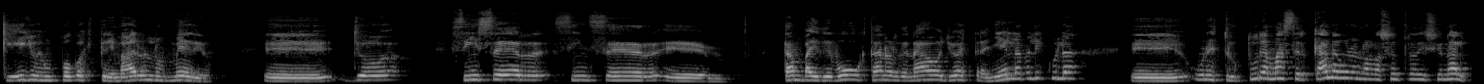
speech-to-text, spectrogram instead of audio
que ellos un poco extremaron los medios. Eh, yo, sin ser, sin ser eh, tan by the book, tan ordenado, yo extrañé en la película eh, una estructura más cercana a una narración tradicional,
